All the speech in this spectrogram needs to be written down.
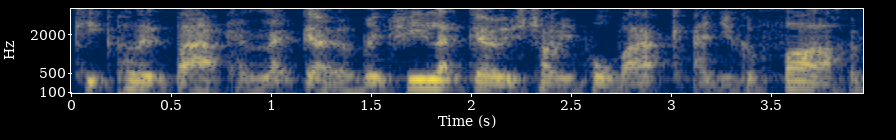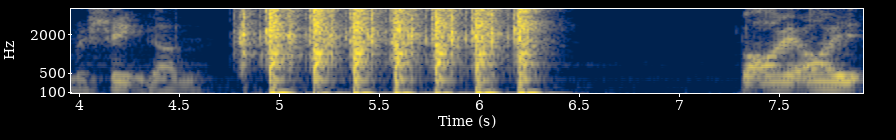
keep pulling it back and let go. Make sure you let go each time you pull back, and you can fire like a machine gun. But I, I,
